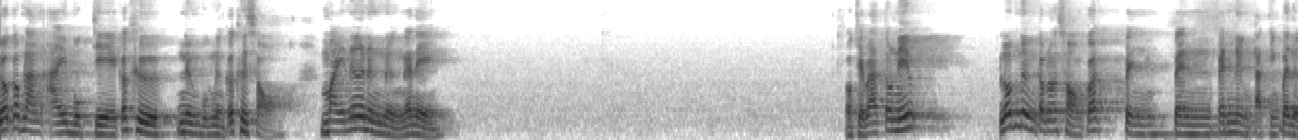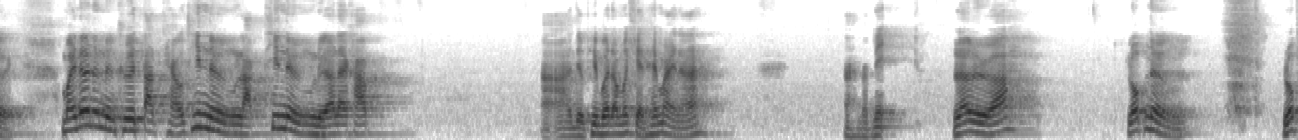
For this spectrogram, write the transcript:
ยกกำลัง i บวก j ก็คือหนึ่งบวกหนึ่งก็คือสอง minor หนึ่งหนึ่งนั่นเอง โอเคป่ะตรงนี้ลบหนึ่งกำลังสองก็เป็นเป็นเป็นหนึ่งตัดทิ้งไปเลย minor หนึ่งหนึ่งคือตัดแถวที่หนึ่งหลักที่หนึ่งหรืออะไรครับอ่าเดี๋ยวพี่เบิร์ดเอามาเขียนให้ใหม่นะอ่าแบบนี้ แล้วเหลือลบหนึ่งลบ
